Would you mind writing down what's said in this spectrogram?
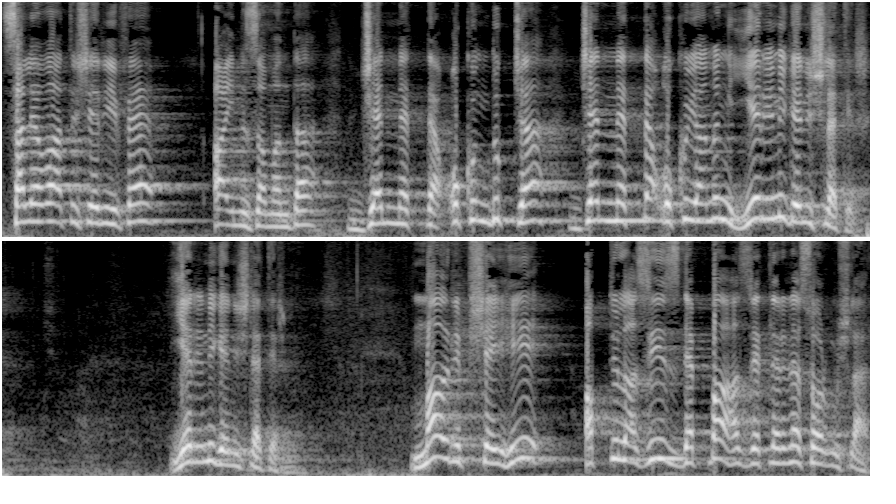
Salavat-ı şerife aynı zamanda cennette okundukça cennette okuyanın yerini genişletir. Yerini genişletir. Mağrib Şeyhi Abdülaziz Debba Hazretlerine sormuşlar.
